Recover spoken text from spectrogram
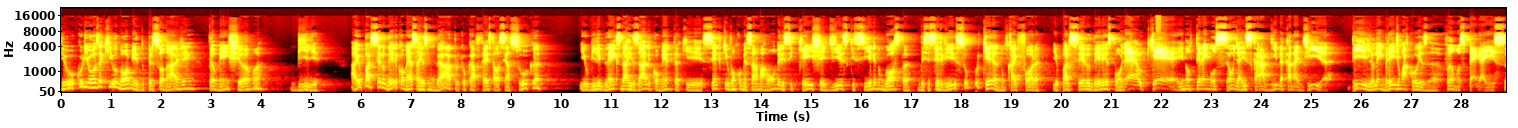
E o curioso é que o nome do personagem também chama Billy. Aí o parceiro dele começa a resmungar porque o café estava sem açúcar e o Billy Blanks dá risada e comenta que sempre que vão começar uma ronda ele se queixa e diz que se ele não gosta desse serviço, por que não cai fora? E o parceiro dele responde: É o quê? E não ter a emoção de arriscar a vida cada dia? Billy, eu lembrei de uma coisa. Vamos, pega isso.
